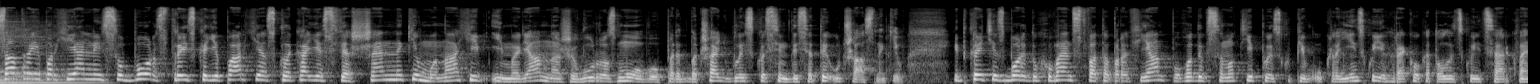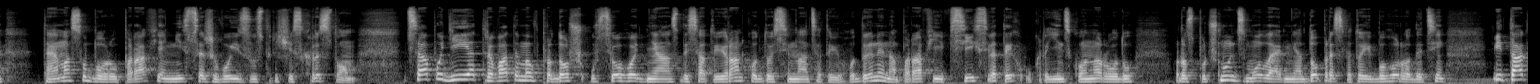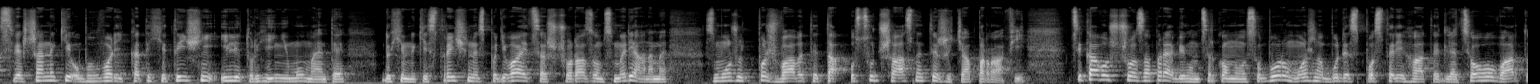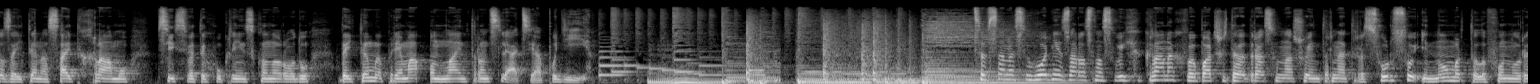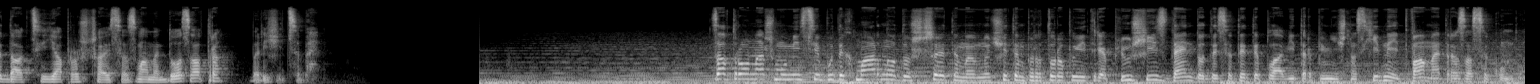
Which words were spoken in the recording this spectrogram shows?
Завтра єпархіальний собор Стрийська єпархія скликає священників, монахів і мирян на живу розмову. Передбачають близько 70 учасників. Відкриті збори духовенства та парафіян погодив синод єпископів Української греко-католицької церкви. Тема собору парафія місце живої зустрічі з Христом. Ця подія триватиме впродовж усього дня з 10 ранку до 17 години на парафії всіх святих українського народу розпочнуть з молебня до Пресвятої Богородиці. Відтак священники обговорять катехітичні і літургійні моменти. Духівники Стрийщини сподіваються, що разом з мирянами зможуть пожвавити та осучаснити життя парафій. Цікаво, що за перебігом церковного собору можна буде спостерігати. Для цього варто зайти на сайт храму всіх святих українського народу, де йтиме пряма онлайн-трансляція події. Це все на сьогодні. Зараз на своїх екранах ви бачите адресу нашого інтернет-ресурсу і номер телефону редакції. Я прощаюся з вами до завтра. Бережіть себе. Завтра у нашому місті буде хмарно, дощитиме. Вночі температура повітря плюс 6, день до 10 тепла. Вітер північно-східний 2 метри за секунду.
